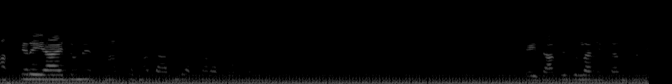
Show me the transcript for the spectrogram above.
আজকের এই আয়োজনের সাত দাবি আপনারা সামনে নিয়েছেন এই দাবিগুলা নিতান্তই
